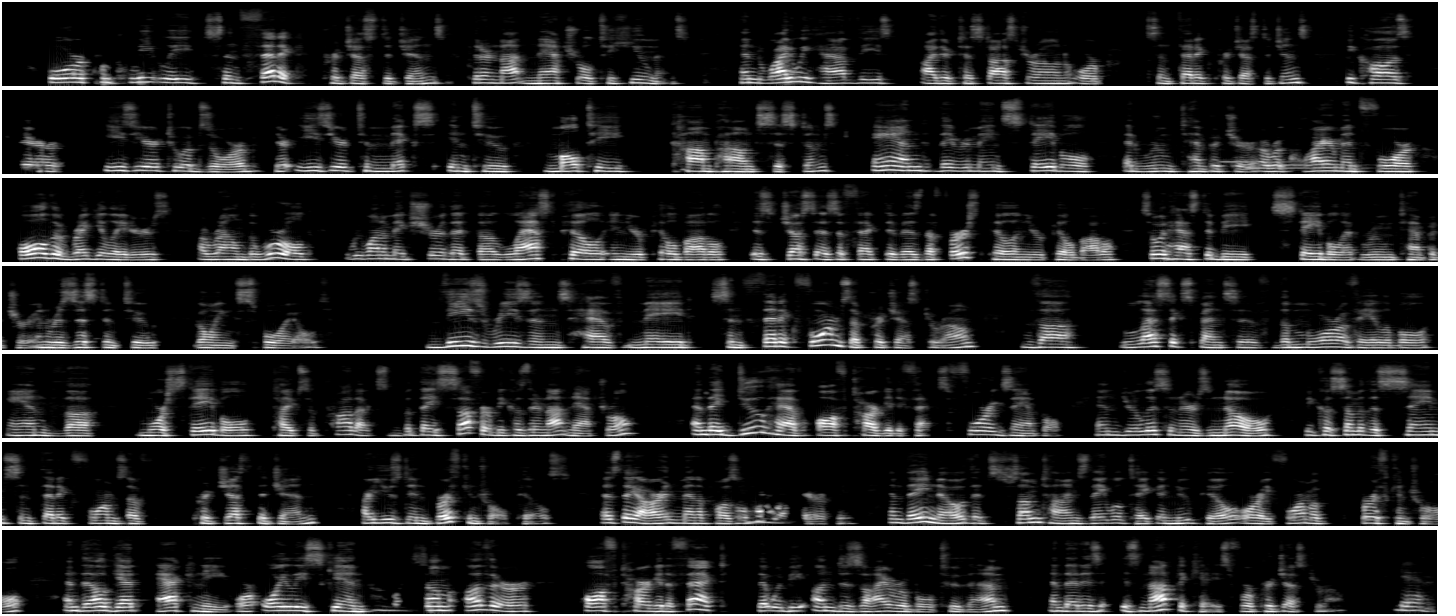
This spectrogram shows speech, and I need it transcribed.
or completely synthetic progestogens that are not natural to humans. And why do we have these either testosterone or synthetic progestogens? Because they're easier to absorb, they're easier to mix into multi compound systems, and they remain stable at room temperature, a requirement for all the regulators around the world. We want to make sure that the last pill in your pill bottle is just as effective as the first pill in your pill bottle. So it has to be stable at room temperature and resistant to going spoiled. These reasons have made synthetic forms of progesterone the less expensive, the more available, and the more stable types of products, but they suffer because they're not natural and they do have off target effects. For example, and your listeners know because some of the same synthetic forms of progestogen are used in birth control pills as they are in menopausal mm-hmm. hormone therapy. And they know that sometimes they will take a new pill or a form of birth control and they'll get acne or oily skin mm-hmm. or some other off target effect that would be undesirable to them. And that is, is not the case for progesterone. Yeah.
